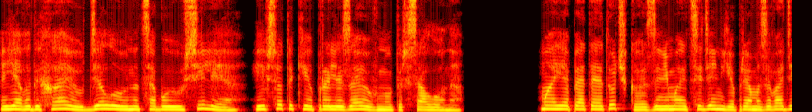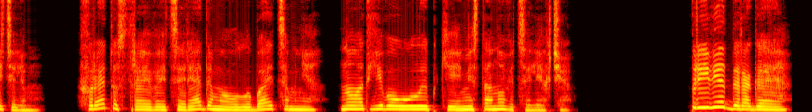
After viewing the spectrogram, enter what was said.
Я выдыхаю, делаю над собой усилия и все таки пролезаю внутрь салона. Моя пятая точка занимает сиденье прямо за водителем. Фред устраивается рядом и улыбается мне, но от его улыбки не становится легче. «Привет, дорогая!»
